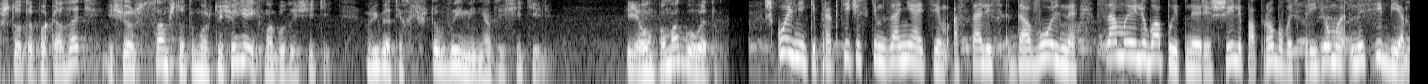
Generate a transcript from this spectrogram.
что-то показать, еще сам что-то может, еще я их могу защитить. Ребят, я хочу, чтобы вы меня защитили. И я вам помогу в этом. Школьники практическим занятием остались довольны. Самые любопытные решили попробовать приемы на себе.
